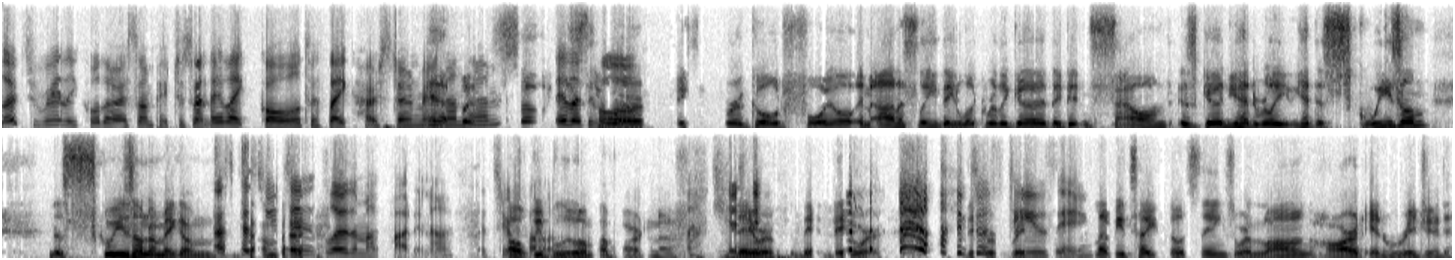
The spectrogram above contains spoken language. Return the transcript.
looked really cool though. I saw some pictures. Weren't they like gold with like Hearthstone written yeah, on them? so They look cool. Were, they were a gold foil, and honestly, they looked really good. They didn't sound as good. You had to really, you had to squeeze them, to squeeze them to make them That's because you sound better. didn't blow them up hard enough. That's your Oh, fault. we blew them up hard enough. I'm They were, they, they were. I'm they were just ri- teasing. Let me tell you, those things were long, hard, and rigid.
